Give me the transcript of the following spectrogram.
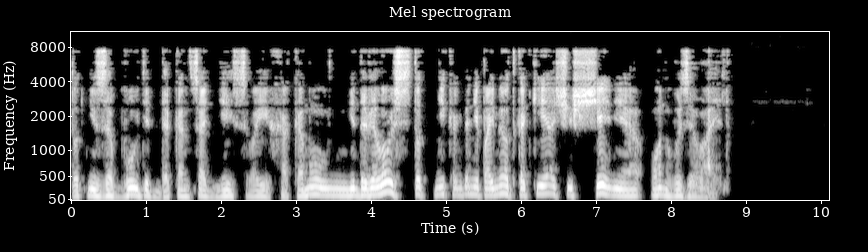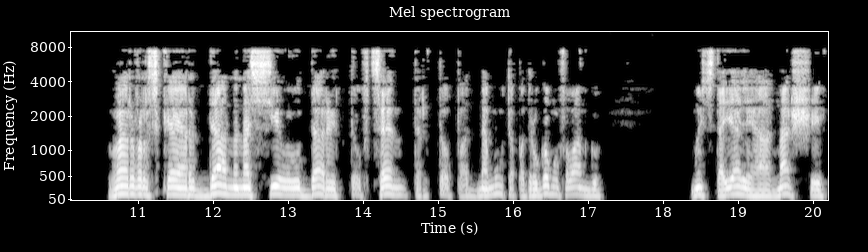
тот не забудет до конца дней своих, а кому не довелось, тот никогда не поймет, какие ощущения он вызывает. Варварская орда наносила удары то в центр, то по одному, то по другому флангу. Мы стояли, а наши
